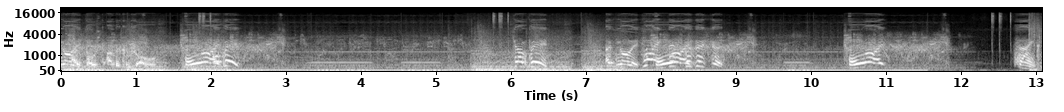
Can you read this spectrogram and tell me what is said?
Acknowledge. Post under control. All right. Jump in! Jump in! Acknowledge. Right All this right. position! All right. Thanks.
